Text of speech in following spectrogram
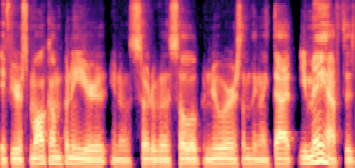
if you're a small company you're you know sort of a solopreneur or something like that you may have to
